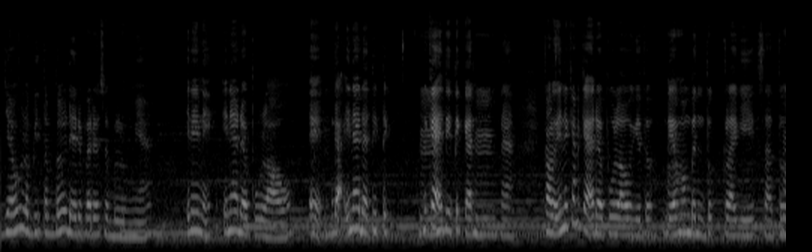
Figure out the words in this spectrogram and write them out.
jauh lebih tebal daripada sebelumnya. Ini nih, ini ada pulau. Eh, enggak, ini ada titik. Ini kayak titik kan. Hmm. Nah, kalau ini kan kayak ada pulau gitu. Dia membentuk lagi satu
